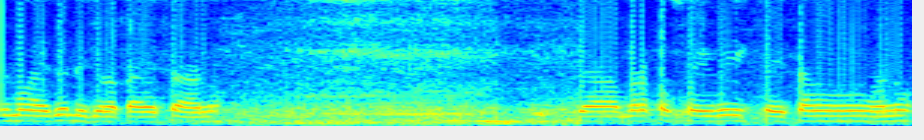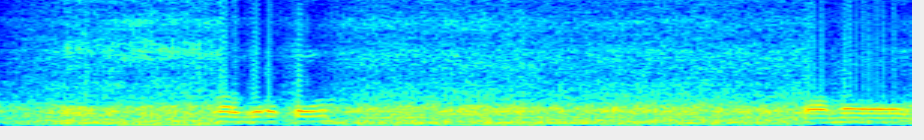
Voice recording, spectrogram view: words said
Mga idol, dito na tayo sa ano sa Marcos Highway sa isang ano King so may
